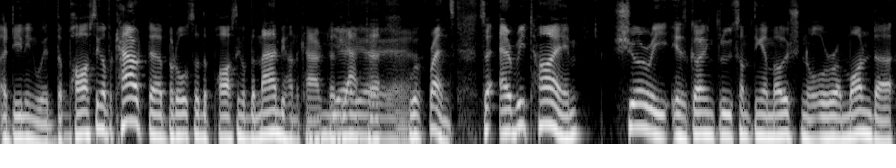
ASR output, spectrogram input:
are dealing with the passing of a character, but also the passing of the man behind the character, the actor, yeah, yeah, yeah. who are friends. So every time Shuri is going through something emotional or Ramonda,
